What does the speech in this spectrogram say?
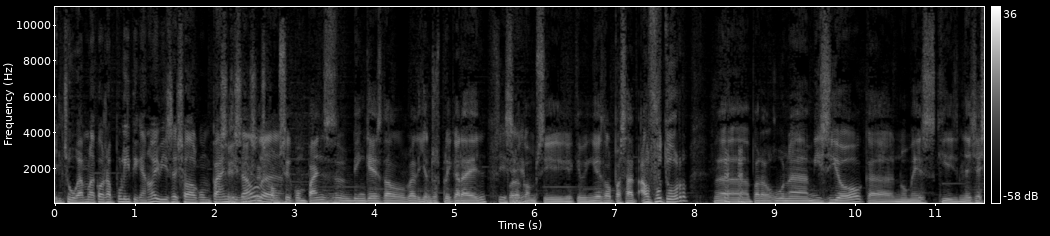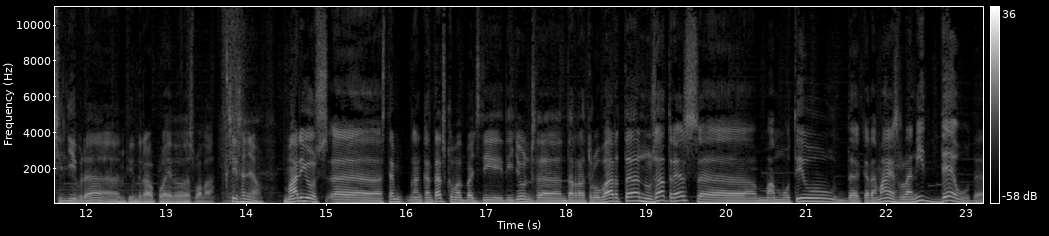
ell juga amb la cosa política, no? He vist això del companys Sí, i sí, tal. és com eh, si Companys vingués del... Bé, ja ens ho explicarà ell, Sí, però sí. com si que vingués del passat al futur eh, per alguna missió que només qui llegeixi el llibre eh, tindrà el plaer de desvelar. Sí, senyor. Màrius, eh, estem encantats, com et vaig dir dilluns, de, de retrobar-te. Nosaltres, eh, amb motiu de que demà és la nit 10 de,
